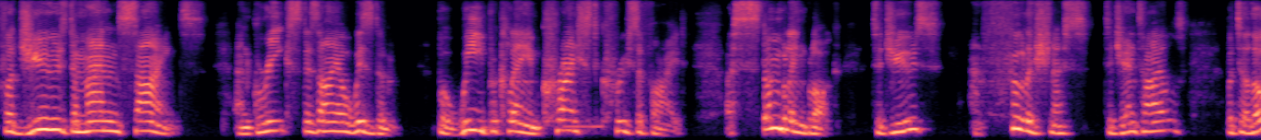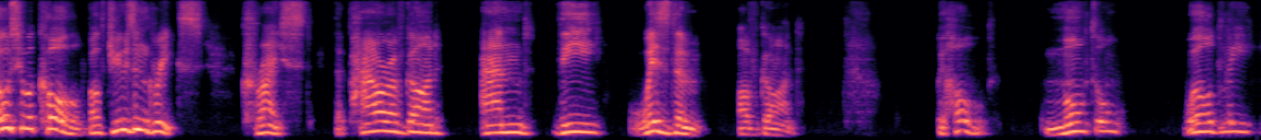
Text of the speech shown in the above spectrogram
For Jews demand signs, and Greeks desire wisdom, but we proclaim Christ crucified, a stumbling block to Jews and foolishness to Gentiles but to those who are called, both Jews and Greeks, Christ, the power of God and the wisdom of God. Behold, mortal, worldly,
